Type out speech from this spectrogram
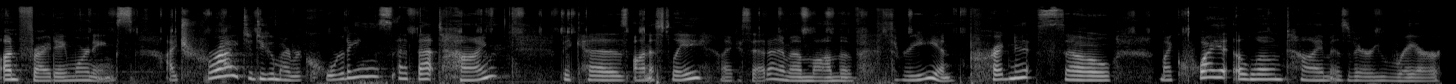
on Friday mornings. I try to do my recordings at that time because honestly, like I said, I'm a mom of three and pregnant, so my quiet alone time is very rare.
